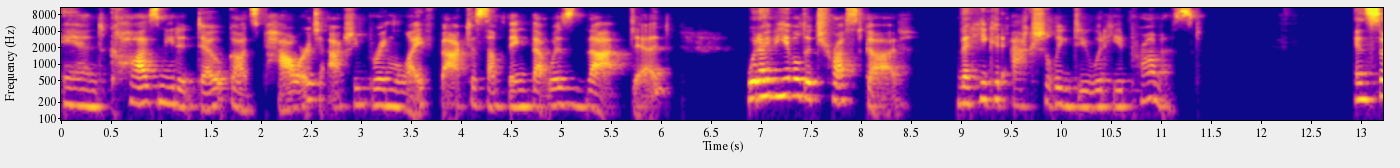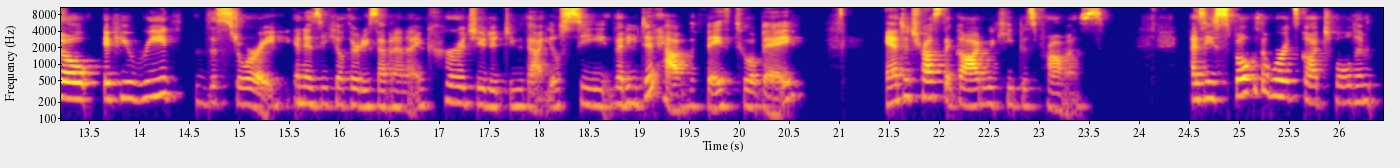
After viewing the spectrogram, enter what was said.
and cause me to doubt God's power to actually bring life back to something that was that dead, would I be able to trust God that He could actually do what He had promised? And so, if you read the story in Ezekiel 37, and I encourage you to do that, you'll see that he did have the faith to obey and to trust that God would keep his promise. As he spoke the words God told him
